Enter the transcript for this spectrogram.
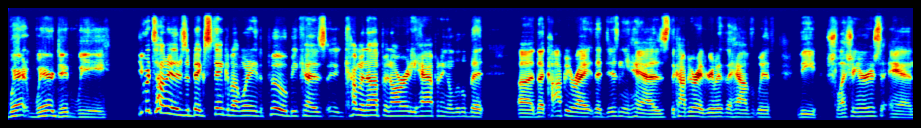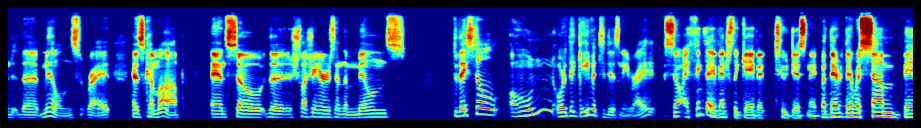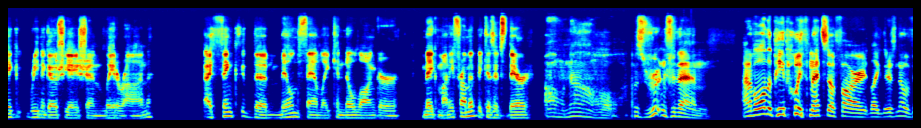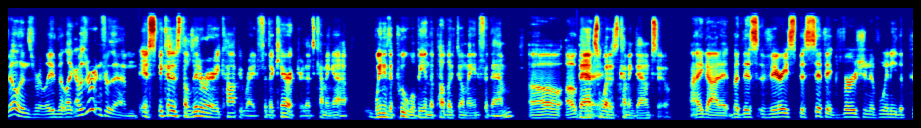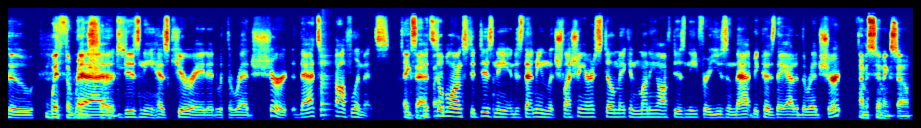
Where where did we You were telling me there's a big stink about Winnie the Pooh because uh, coming up and already happening a little bit, uh, the copyright that Disney has, the copyright agreement they have with the Schlesingers and the Milnes, right, has come up. And so the Schlesingers and the Milnes, do they still own or they gave it to Disney, right? so I think they eventually gave it to Disney, but there there was some big renegotiation later on. I think the Milne family can no longer make money from it because it's their Oh no, I was rooting for them. Out of all the people we've met so far, like there's no villains really, but like I was rooting for them. it's because it's the literary copyright for the character that's coming up. Winnie the Pooh will be in the public domain for them. Oh, okay. That's what it's coming down to I got it. But this very specific version of Winnie the Pooh with the red that shirt. Disney has curated with the red shirt, that's off limits. Exactly. It still belongs to Disney. And does that mean that Schlesinger is still making money off Disney for using that because they added the red shirt? I'm assuming so.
